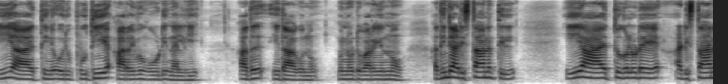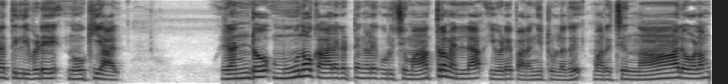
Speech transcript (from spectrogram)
ഈ ആയത്തിന് ഒരു പുതിയ അറിവ് കൂടി നൽകി. അത് ഇതാകുന്നു. മുന്നോട്ട് പറയുന്നു അതിന്റെ അടിസ്ഥാനത്തിൽ ഈ ആയത്തുകളുടെ അടിസ്ഥാനത്തിൽ ഇവിടെ നോക്കിയാൽ രണ്ടോ മൂന്നോ കാലഘട്ടങ്ങളെക്കുറിച്ച് മാത്രമല്ല ഇവിടെ പറഞ്ഞിട്ടുള്ളത്. മറിച്ച് നാലോളം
